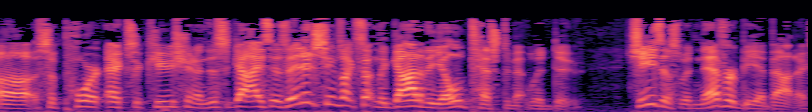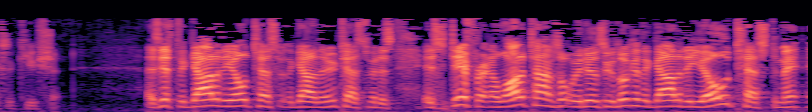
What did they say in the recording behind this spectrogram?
uh, support execution? And this guy says it just seems like something the God of the Old Testament would do. Jesus would never be about execution. As if the God of the Old Testament, the God of the New Testament is, is different. A lot of times, what we do is we look at the God of the Old Testament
